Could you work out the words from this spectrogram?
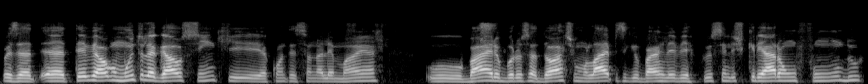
Pois é, é, teve algo muito legal, sim, que aconteceu na Alemanha. O Bayern, o Borussia Dortmund, o Leipzig e o Bayern Leverkusen, eles criaram um fundo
